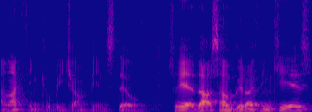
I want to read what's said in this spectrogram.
And I think he'll be champion still. So yeah, that's how good I think he is.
